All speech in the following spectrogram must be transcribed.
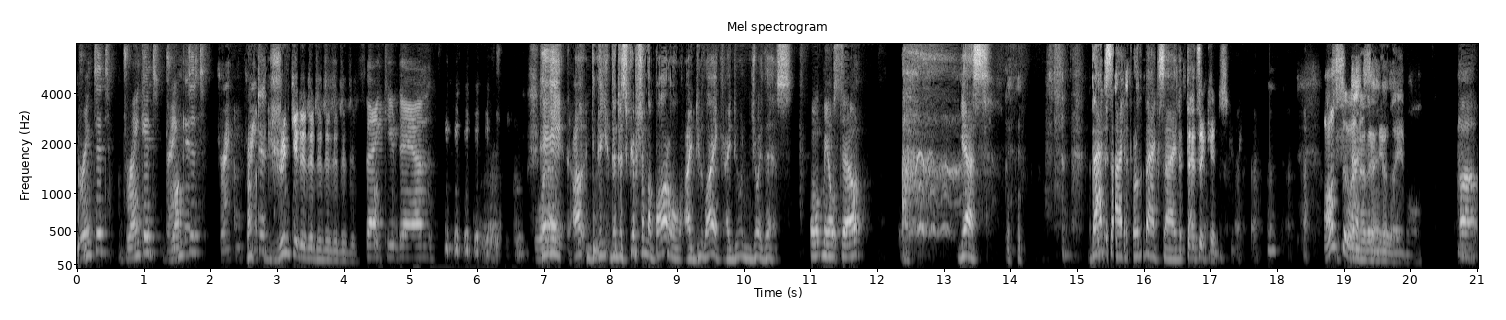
Drinked it, drank it, Drank drunked it? it. Drink. Drunk drink. it. Drink it. Thank you, Dan. Hey, uh, the, the description of the bottle, I do like. I do enjoy this. oatmeal stout. Yes. backside, go to the backside. That's a good description. Also, another new label. Uh,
